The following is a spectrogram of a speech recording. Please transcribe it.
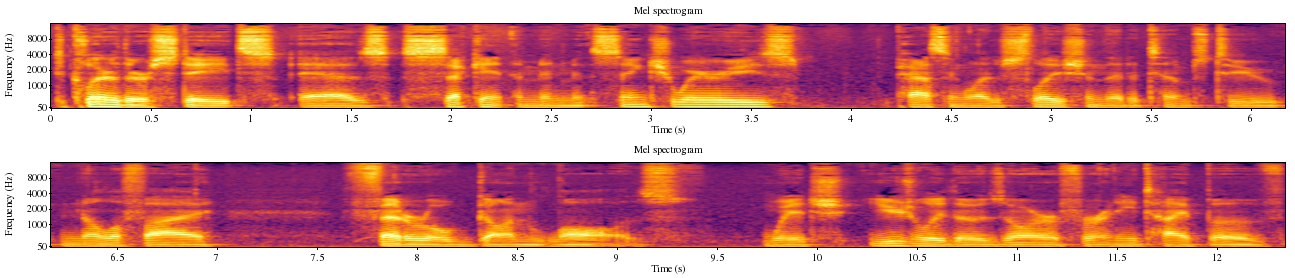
declare their states as Second Amendment sanctuaries, passing legislation that attempts to nullify federal gun laws, which usually those are for any type of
